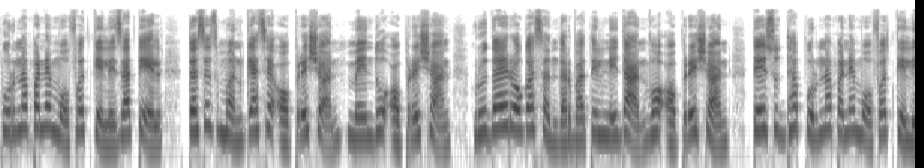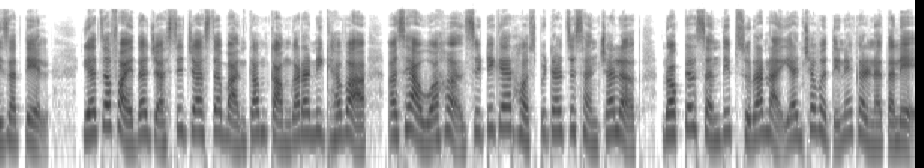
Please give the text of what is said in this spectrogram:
पूर्णपणे मोफत केले जातील. तसेच मनक्याचे ऑपरेशन मेंदू ऑपरेशन हृदयरोगासंदर्भातील निदान व ऑपरेशन ते सुद्धा पूर्णपणे मोफत केली जातील. याचा फायदा जास्तीत जास्त बांधकाम कामगारांनी घ्यावा असे आवाहन सिटी केअर हॉस्पिटलचे संचालक डॉक्टर संदीप सुराणा यांच्या वतीने करण्यात आले.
